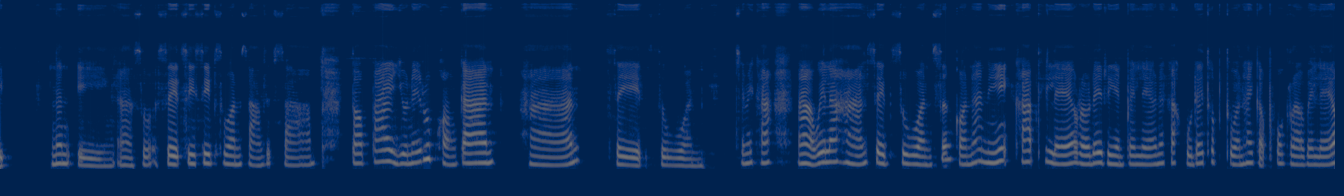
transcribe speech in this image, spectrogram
40นั่นเอง อ่าเศษ40ส่วน33ต่อไปอยู่ในรูปของการหารเศษส่วน ใช่ไหมคะอ่าเวลาหารเศษส่วน ซึ่งก่อนหน้านี้คาบที่แล้วเราได้เรียนไปแล้วนะคะครูได้ทบทวนให้กับพวกเราไปแล้ว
